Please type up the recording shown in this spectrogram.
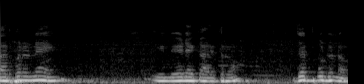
తర్పణనే ఈ మేడే కార్యక్రమం జరుపుకుంటున్నాం.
